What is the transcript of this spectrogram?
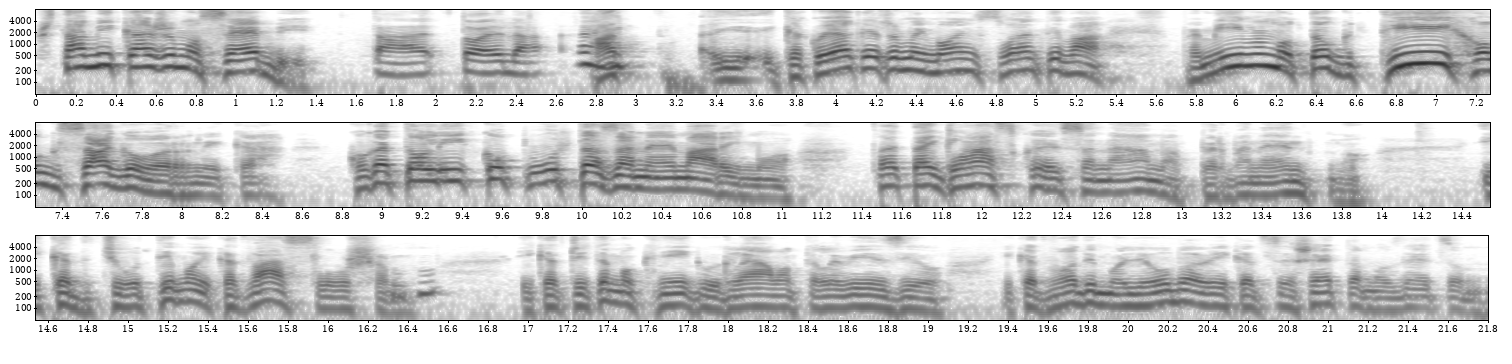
šta mi kažemo sebi. Da, to je da. A kako ja kažem i mojim studentima, pa mi imamo tog tihog sagovornika koga toliko puta zanemarimo. To je taj glas koji je sa nama permanentno. I kad ćutimo i kad vas slušam, mm -hmm. i kad čitamo knjigu i gledamo televiziju, i kad vodimo ljubav i kad se šetamo s decom,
